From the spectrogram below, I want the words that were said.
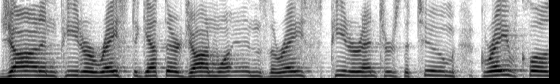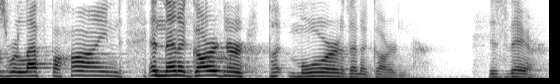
John and Peter race to get there. John wins the race. Peter enters the tomb. Grave clothes were left behind. And then a gardener, but more than a gardener, is there.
